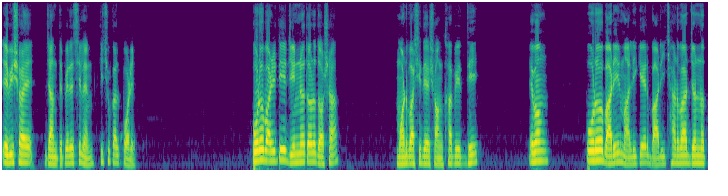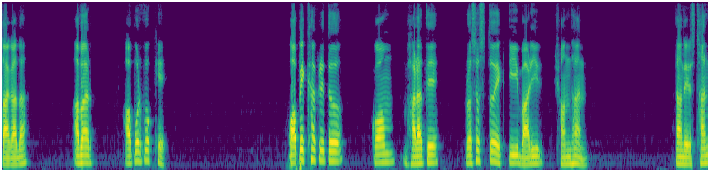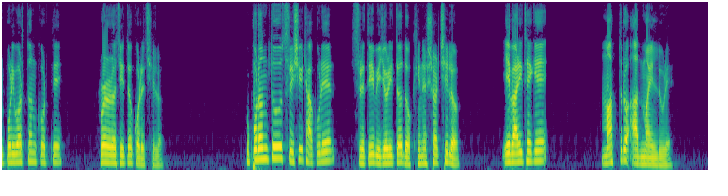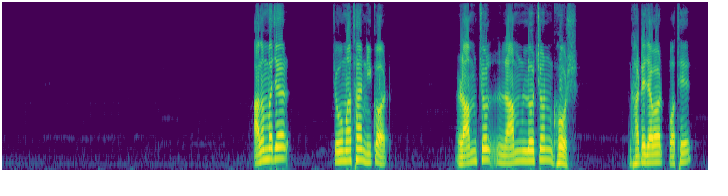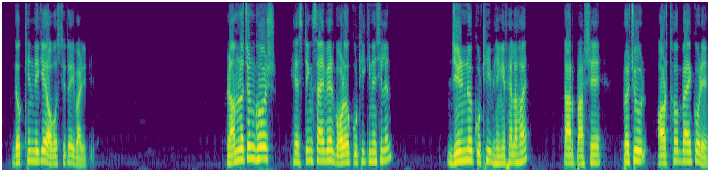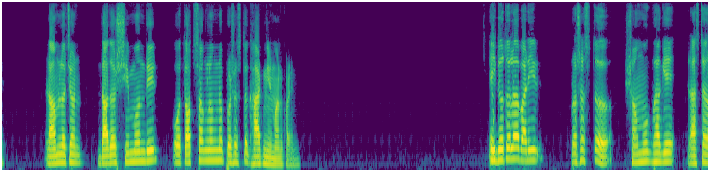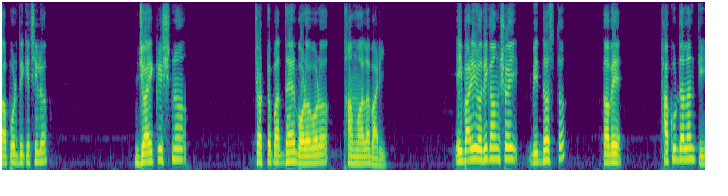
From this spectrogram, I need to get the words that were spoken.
এ বিষয়ে জানতে পেরেছিলেন কিছুকাল পরে। পোড়ো বাড়িটির জীর্ণতর দশা, মঠবাসীদের সংখ্যা বৃদ্ধি এবং পোড়ো বাড়ির মালিকের বাড়ি ছাড়বার জন্য তাগাদা, আবার অপরপক্ষে অপেক্ষাকৃত কম ভাড়াতে প্রশস্ত একটি বাড়ির সন্ধান, তাদের স্থান পরিবর্তন করতে প্ররোচিত করেছিল। উপরন্তু শ্রী শ্রী ঠাকুরের স্মৃতি বিজড়িত দক্ষিণেশ্বর ছিল এ বাড়ি থেকে মাত্র আধ মাইল দূরে। আলমবাজার চৌমাথার নিকট রামচল, রামলোচন ঘোষ ঘাটে যাওয়ার পথে দক্ষিণ দিকে অবস্থিত এই বাড়িটি। রামলোচন ঘোষ হেস্টিং সাহেবের বড় কুঠি কিনেছিলেন। জীর্ণ কুঠি ভেঙে ফেলা হয়। তার পাশে প্রচুর অর্থ ব্যয় করে রামলোচন দ্বাদশ শিব মন্দির ও তৎসংলগ্ন প্রশস্ত ঘাট নির্মাণ করেন। এই দোতলা বাড়ির প্রশস্ত সম্মুখভাগে রাস্তার অপর দিকে ছিল জয়কৃষ্ণ চট্টোপাধ্যায়ের বড় বড় থামওয়ালা বাড়ি। এই বাড়ির অধিকাংশই বিধ্বস্ত, তবে ঠাকুর দালানটি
